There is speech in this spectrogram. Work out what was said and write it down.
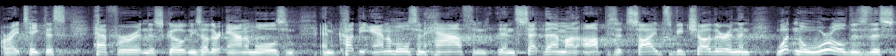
All right, take this heifer and this goat and these other animals and, and cut the animals in half and, and set them on opposite sides of each other. And then what in the world is this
